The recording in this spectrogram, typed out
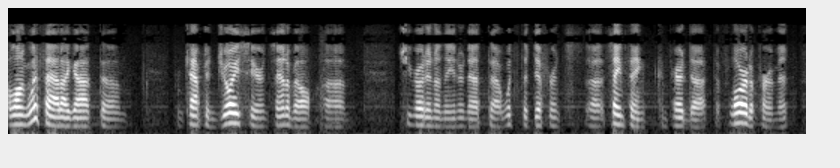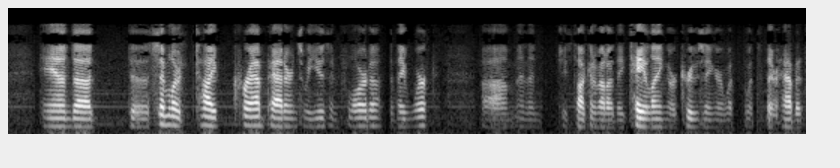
along with that, I got um, from Captain Joyce here in Sanibel. Um, she wrote in on the internet, uh, what's the difference? Uh, same thing compared to the Florida permit, and uh, the similar type crab patterns we use in Florida. Do they work? Um, and then she's talking about are they tailing or cruising or what, what's their habits.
